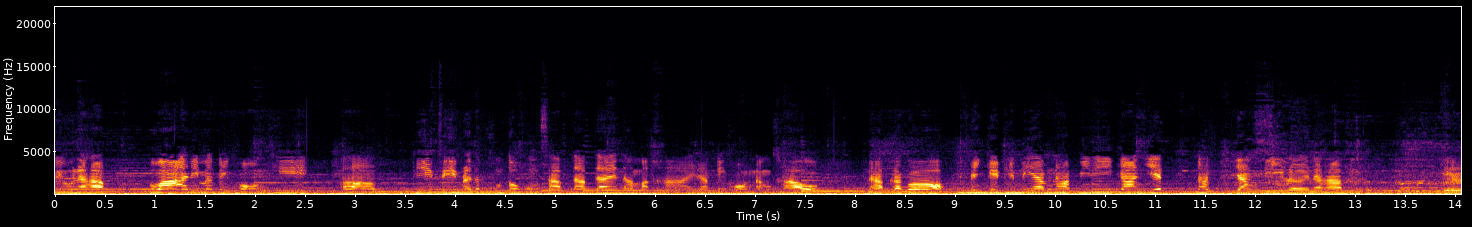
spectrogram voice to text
วิวนะครับ เพราะว่าอันนี้มันเป็นของที่พี่ฟิล์มรัฐภูมิโตคงทรัพย์นะครับได้นำมาขายนะเป็นของนำเข้านะครับ แล้วก็เป็นเกรดพรีเมียมนะครับ มีการเย็บนะครับอย่างดีเลยนะครับเนี่ย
